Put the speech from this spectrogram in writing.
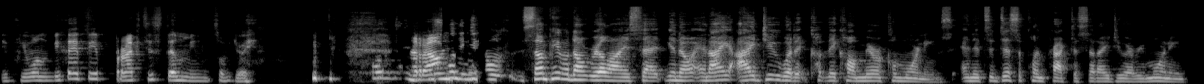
if you want to be happy practice 10 minutes of joy some people, some people don't realize that you know and i i do what it, they call miracle mornings and it's a discipline practice that i do every morning.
